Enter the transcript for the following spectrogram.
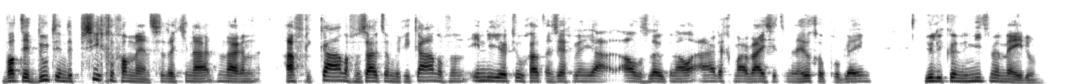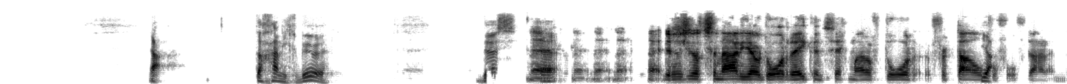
wat dit doet in de psyche van mensen. Dat je naar, naar een Afrikaan of een Zuid-Amerikaan of een Indiër toe gaat en zegt: Ja, alles leuk en al aardig, maar wij zitten met een heel groot probleem. Jullie kunnen niet meer meedoen. Nou, dat gaat niet gebeuren. Dus, nee, uh, nee, nee, nee, nee, Dus als je dat scenario doorrekent, zeg maar, of doorvertaalt, of, of daar een,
